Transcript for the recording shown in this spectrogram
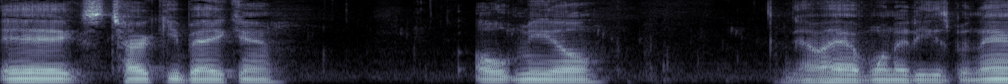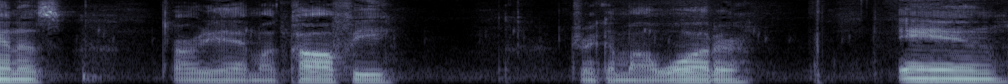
Eggs, turkey bacon, oatmeal. Now I have one of these bananas. Already had my coffee, drinking my water. And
